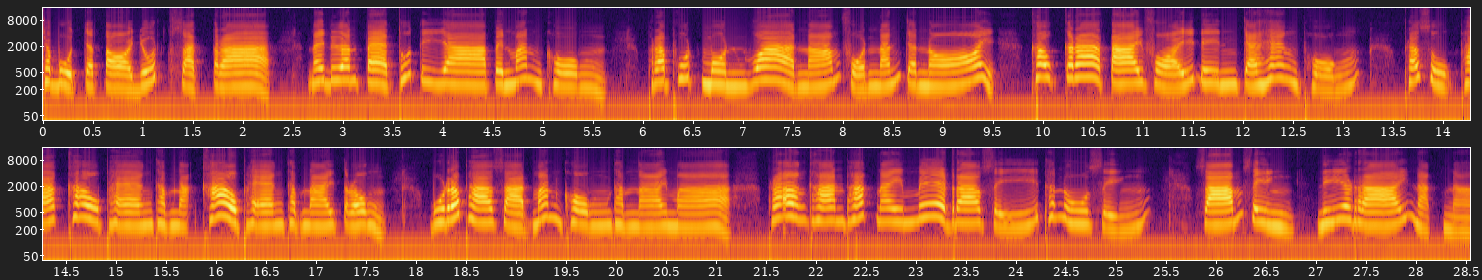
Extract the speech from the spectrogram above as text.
ชบุตรจะต่อยุทธสัตรา ในเดือนแปดทุติยาเป็นมั่นคง พระพุทธมนว่าน้ำฝนนั้นจะน้อย ข้ากล้าตายฝอยดินจะแห้งผง พระสุขพักเข้าแพงทำนาข้าวแพงทำนายตรง บุรพาศาสตร์มั่นคงทำนายมา พระอังคารพักในเมษราศีธนูสิงห์สามสิ่งนี้ร้ายหนักหนา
